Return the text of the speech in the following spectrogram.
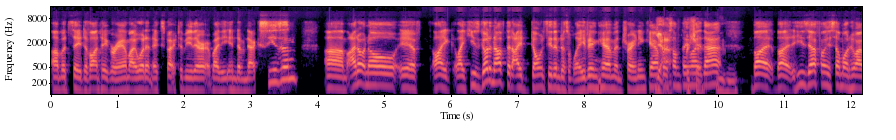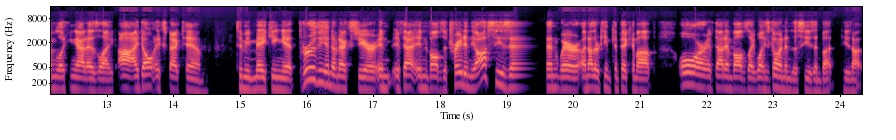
I would say Devonte Graham. I wouldn't expect to be there by the end of next season. Um, I don't know if like like he's good enough that I don't see them just waving him in training camp yeah, or something like sure. that. Mm-hmm. But but he's definitely someone who I'm looking at as like ah, I don't expect him to be making it through the end of next year. And if that involves a trade in the off season where another team can pick him up, or if that involves like well he's going into the season but he's not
